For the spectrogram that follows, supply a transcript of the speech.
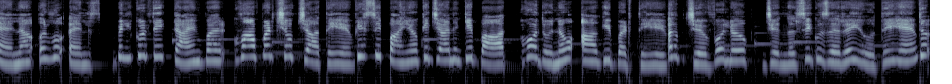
एला और वो एल्फ बिल्कुल ठीक टाइम पर वहाँ पर छुप जाते हैं। फिर सिपाहियों के जाने के बाद वो दोनों आगे बढ़ते हैं। अब जब वो लोग जंगल से गुजर रहे होते हैं तो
